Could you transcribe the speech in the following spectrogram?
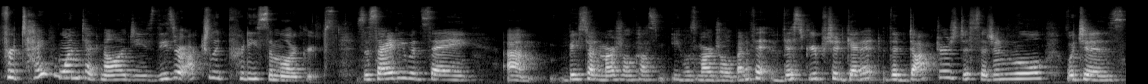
for type 1 technologies, these are actually pretty similar groups. Society would say um, based on marginal cost equals marginal benefit, this group should get it. The doctor's decision rule, which is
